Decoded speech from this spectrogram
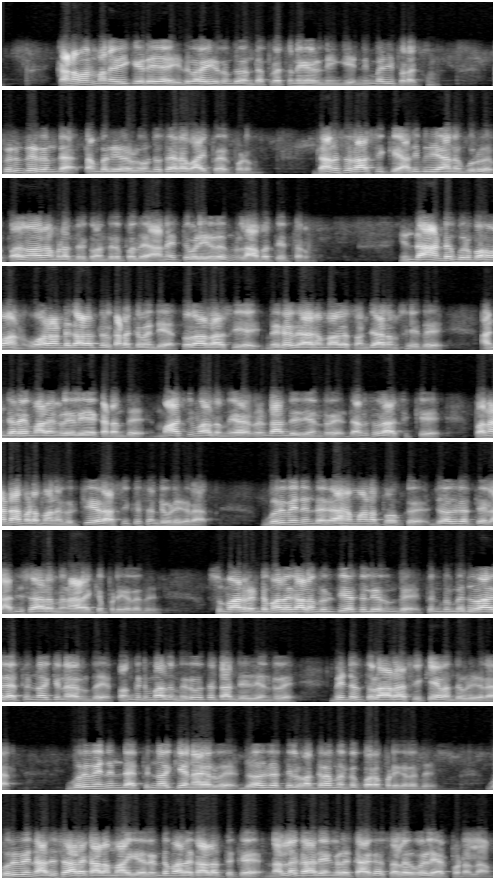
கணவன் மனைவிக்கு இடையே இதுவரை இருந்து வந்த பிரச்சனைகள் நீங்கி நிம்மதி பிறக்கும். பிரிந்து இருந்த தம்பதியர்கள் ஒன்று சேர வாய்ப்பு ஏற்படும். தனுசு ராசிக்கு அதிபதியான குரு பதினோராம் இடத்திற்கு வந்திருப்பது அனைத்து வழிகளிலும் லாபத்தை தரும். இந்த ஆண்டு குரு பகவான் ஓராண்டு காலத்தில் கடக்க வேண்டிய துலா ராசியை மிக வேகமாக சஞ்சாரம் செய்து அஞ்சரை மாதங்களிலேயே கடந்து மாசி மாதம் ஏ ரெண்டாம் தேதி அன்று தனுசு ராசிக்கு பன்னெண்டாம் இடமான விருச்சிக ராசிக்கு சென்று விடுகிறார். குருவின் இந்த வேகமான போக்கு ஜோதிடத்தில் அதிசாரம் என அழைக்கப்படுகிறது. சுமார் ரெண்டு மாத காலம் விருத்தியத்தில் இருந்து பின்பு மெதுவாக பின்னோக்கி நகர்ந்து பங்குனி மாதம் இருபத்தெட்டாம் தேதி அன்று மீண்டும் துளாராசிக்கே வந்து விடுகிறார். குருவின் இந்த பின்னோக்கிய நகர்வு ஜோதிடத்தில் வக்ரம் என்று கூறப்படுகிறது. குருவின் அதிசார காலமாகிய ரெண்டு மாத காலத்துக்கு நல்ல காரியங்களுக்காக செலவுகள் ஏற்படலாம்.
